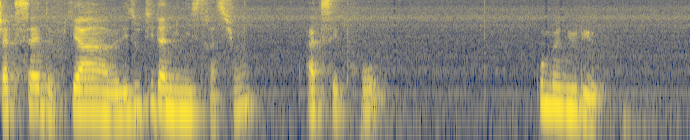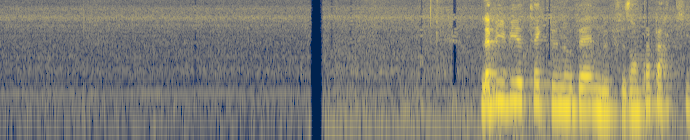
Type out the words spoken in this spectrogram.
J'accède via les outils d'administration, Accès Pro, au menu Lieu. La bibliothèque de Novelle ne faisant pas partie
